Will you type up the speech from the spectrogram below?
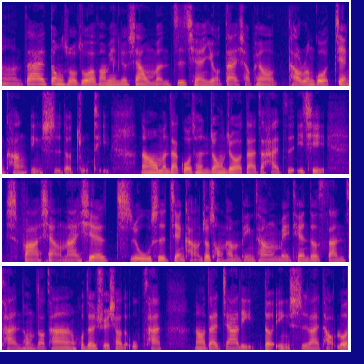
嗯，在动手做的方面，就像我们之前有带小朋友讨论过健康饮食的主题，然后我们在过程中就有带着孩子一起发想哪一些食物是健康，就从他们平常每天的三餐，从早餐或者学校的午餐，然后在家里的饮食来讨论，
